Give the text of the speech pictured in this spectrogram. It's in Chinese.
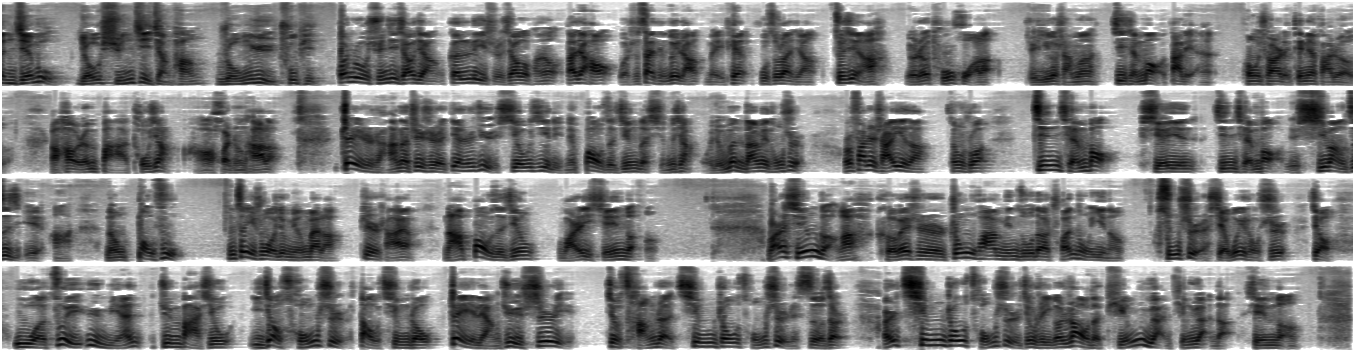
本节目由寻迹讲堂荣誉出品。关注寻迹小讲，跟历史交个朋友。大家好，我是赛艇队长，每天胡思乱想。最近啊，有这个图火了，就一个什么金钱豹大脸，朋友圈里天天发这个，然后还有人把头像啊换成他了。这是啥呢？这是电视剧《西游记》里那豹子精的形象。我就问单位同事，我说发这啥意思啊？他们说金钱豹谐音金钱豹，就希望自己啊能暴富。你这一说我就明白了，这是啥呀？拿豹子精玩一谐音梗，玩谐音梗啊，可谓是中华民族的传统艺能。苏轼写过一首诗，叫“我醉欲眠君罢休，已教从事到青州”。这两句诗里就藏着“青州从事”这四个字儿，而“青州从事”就是一个绕的挺远挺远的谐音梗。《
